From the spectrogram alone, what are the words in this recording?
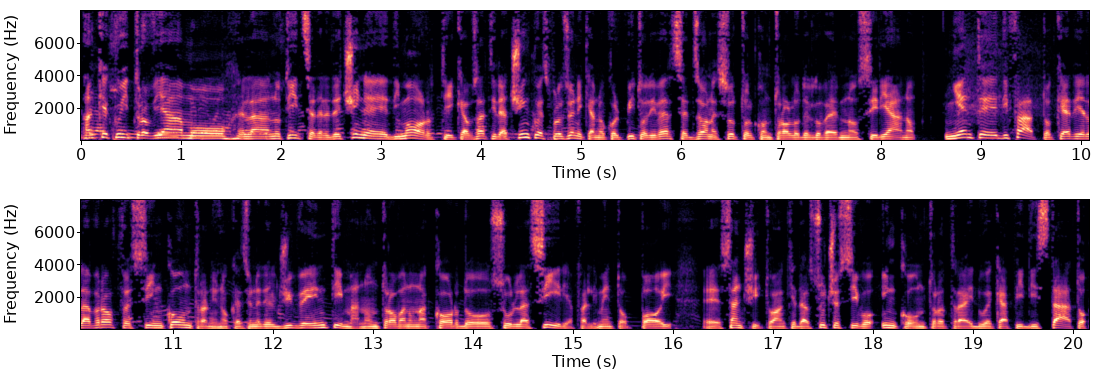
Anche qui troviamo la notizia delle decine di morti causati da cinque esplosioni che hanno colpito diverse zone sotto il controllo del governo siriano. Niente di fatto, Kerry e Lavrov si incontrano in occasione del G20 ma non trovano un accordo sulla Siria, fallimento poi eh, sancito anche dal successivo incontro tra i due capi di Stato.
